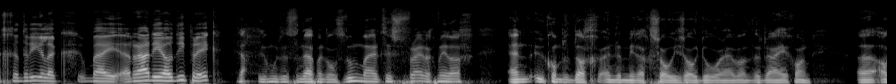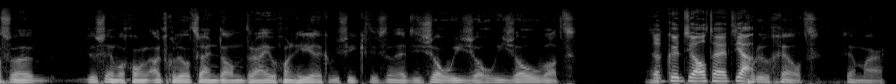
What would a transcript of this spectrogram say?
gedrielijk bij Radio Dieprik. Ja, u moet het vandaag met ons doen, maar het is vrijdagmiddag. En u komt de dag en de middag sowieso door. Hè, want we draaien gewoon, als we dus helemaal gewoon uitgeluld zijn, dan draaien we gewoon heerlijke muziek. Dus dan heeft hij sowieso, sowieso wat. Dan kunt u altijd, ja, voor uw geld, zeg maar.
